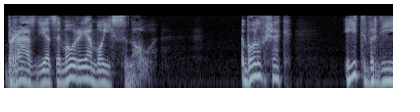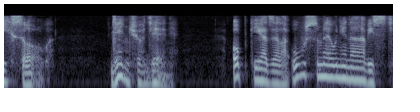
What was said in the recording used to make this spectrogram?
brázdiace moria mojich snov. Bol však i tvrdých slov, deň čo deň, obkiadzala úsmev nenávisť,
